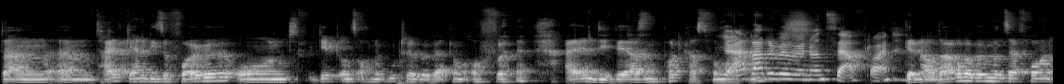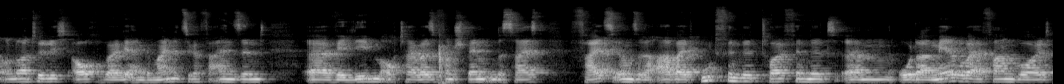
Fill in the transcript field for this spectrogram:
dann ähm, teilt gerne diese Folge und gebt uns auch eine gute Bewertung auf allen diversen Podcast-Formaten. Ja, darüber würden wir uns sehr freuen. Genau, darüber würden wir uns sehr freuen und natürlich auch, weil wir ein gemeinnütziger Verein sind. Äh, wir leben auch teilweise von Spenden. Das heißt, falls ihr unsere Arbeit gut findet, toll findet ähm, oder mehr darüber erfahren wollt,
